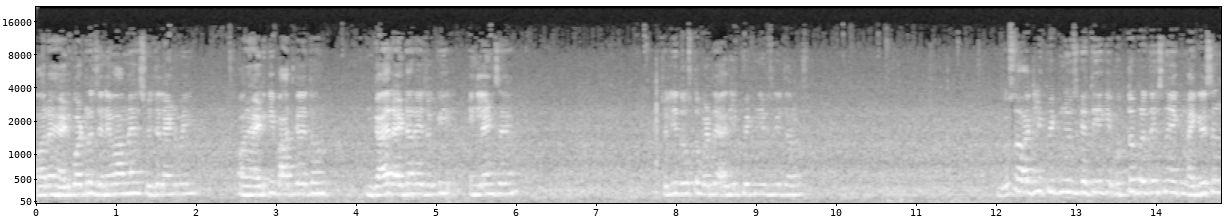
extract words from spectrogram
और हेडक्वार्टर जिनेवा में स्विट्जरलैंड में। और हेड की बात करें तो गाय राइडर है जो कि इंग्लैंड से है। चलिए दोस्तों, बढ़ते अगली क्विक न्यूज़ की तरफ़। दोस्तों अगली क्विक न्यूज़ कहती है कि उत्तर प्रदेश ने एक माइग्रेशन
